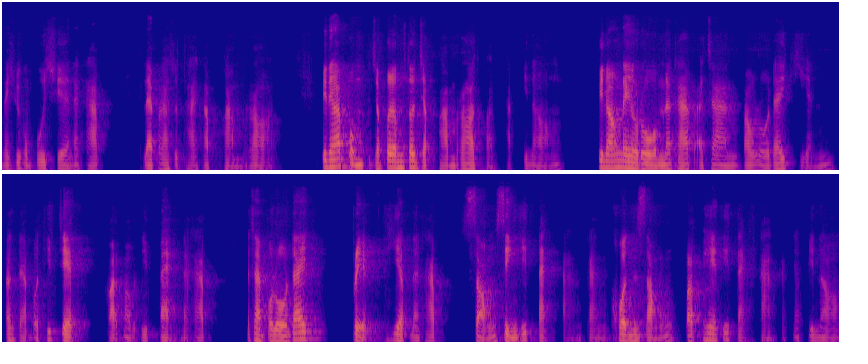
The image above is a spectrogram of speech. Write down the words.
ในชีวิตของผู้เชื่อนะครับ และประการสุดท้ายครับความรอดพี่น้องครับผมจะเริ่มต้นจากความรอดก่อนครับพี่น้อง พี่น้องในโรมนะครับ อาจารย์เปาโลได้เขียนตั้งแต่บทที่ 7 ก่อนมาบทที่ 8 นะครับ อาจารย์เปาโลได้เปรียบเทียบนะครับสองสิ่งที่แตกต่างกัน คนสองประเภทที่แตกต่างกันครับพี่น้อง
